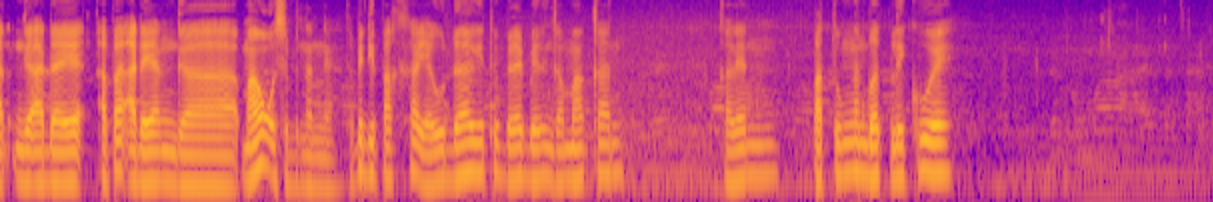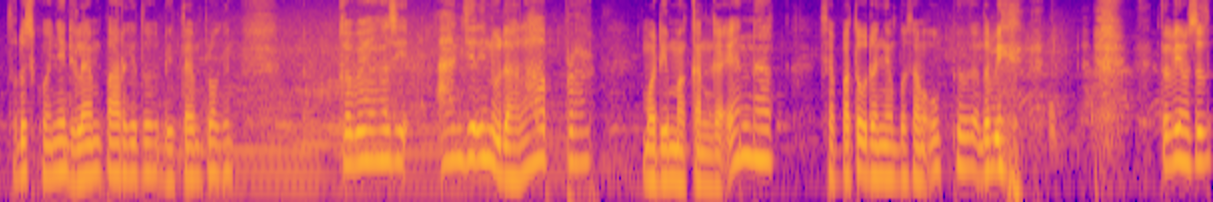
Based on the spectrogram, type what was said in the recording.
nggak ada ya- apa ada yang nggak mau sebenarnya. Tapi dipaksa ya udah gitu biar biar nggak makan. Kalian patungan buat beli kue. Terus kuenya dilempar gitu ditemplokin kebayang gak sih? Anjir ini udah lapar. Mau dimakan gak enak. Siapa tahu udah nyambut sama upil. Tapi tapi maksud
